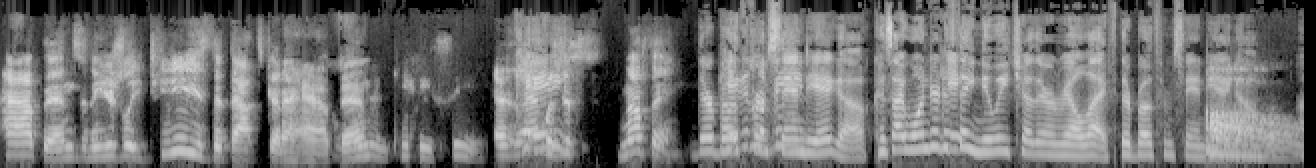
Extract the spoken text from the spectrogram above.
happens, and they usually tease that that's going to happen, in KDC. and that was just nothing. They're both Katie from San Diego because I wondered if they knew each other in real life. They're both from San Diego. Oh. So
